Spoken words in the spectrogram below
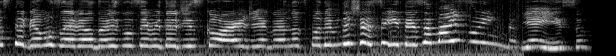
nós pegamos level 2 no servidor Discord e agora nós podemos deixar essa irritância mais linda. E é isso.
